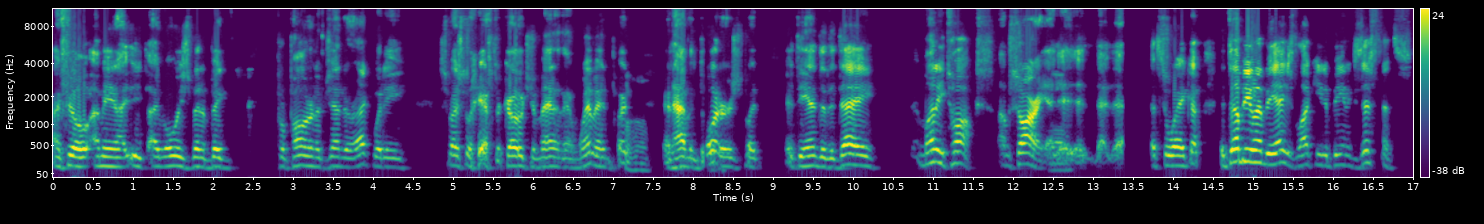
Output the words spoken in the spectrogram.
I feel, I mean, I, I've always been a big proponent of gender equity, especially after coaching men and then women, but mm-hmm. and having daughters. But at the end of the day, money talks. I'm sorry. Yeah. It, it, that, that's the way it goes. The WNBA is lucky to be in existence.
